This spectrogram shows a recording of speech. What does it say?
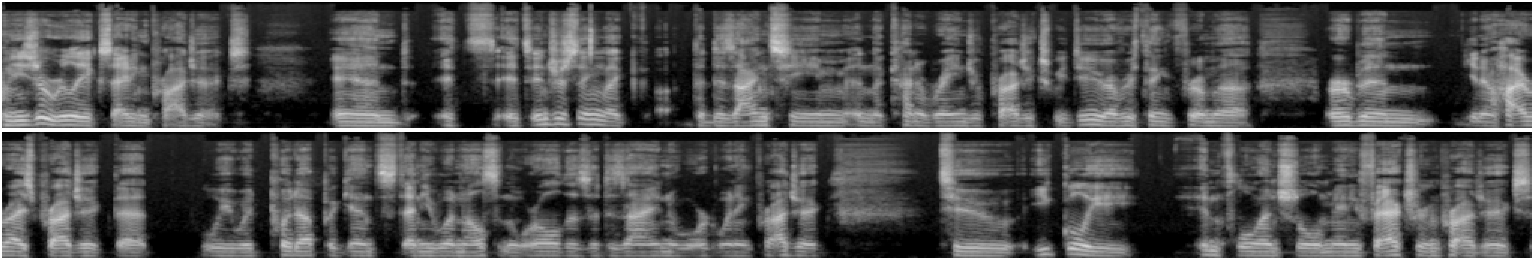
And these are really exciting projects. And it's it's interesting, like the design team and the kind of range of projects we do, everything from a urban, you know, high rise project that we would put up against anyone else in the world as a design award winning project to equally influential manufacturing projects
